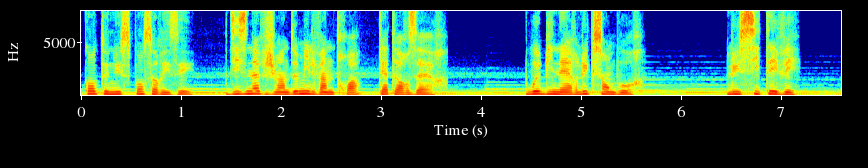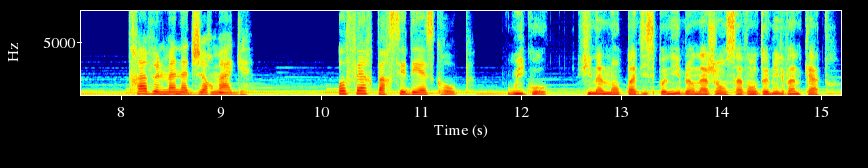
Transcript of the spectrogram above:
Contenu sponsorisé. 19 juin 2023, 14h. Webinaire Luxembourg. Lucie TV. Travel Manager Mag. Offert par CDS Group. Wigo, finalement pas disponible en agence avant 2024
